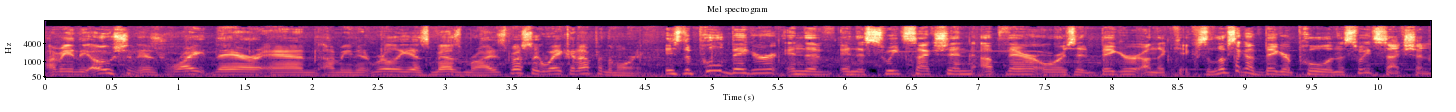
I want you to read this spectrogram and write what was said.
I mean, the ocean is right there, and I mean, it really is mesmerizing, especially waking up in the morning. Is the pool bigger in the in the suite section up there, or is it bigger on the? Because it looks like a bigger pool in the suite section.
